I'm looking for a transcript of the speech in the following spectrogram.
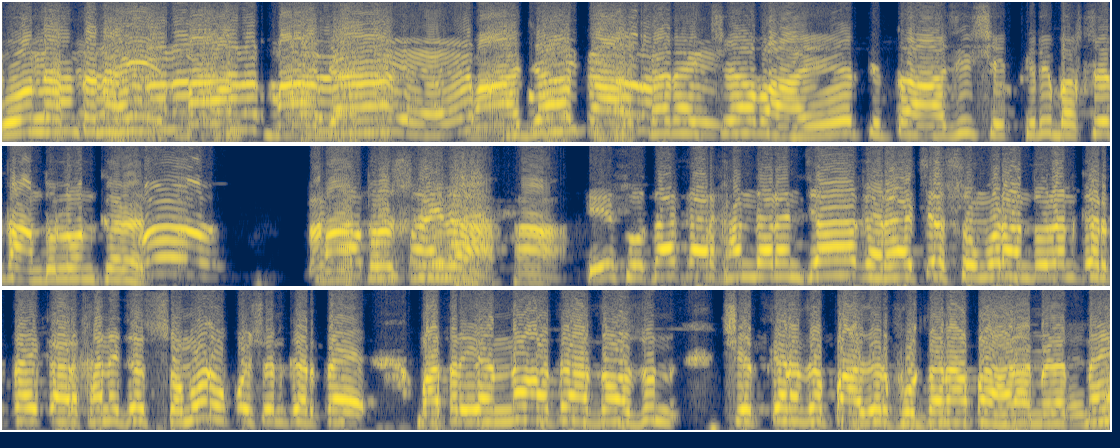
कोण नाही? माझ्या माझ्या कारखान्याच्या बाहेर तिथं आजही शेतकरी बसलेत आंदोलन करत. हो. मातोश्रीला. हा. हे स्वतः कारखानदारांच्या घराच्या समोर आंदोलन करताय कारखान्याच्या समोर उपोषण करताय. मात्र यांना मात्र अजून शेतकऱ्यांचा पाजर फुटताना पाहायला मिळत नाही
